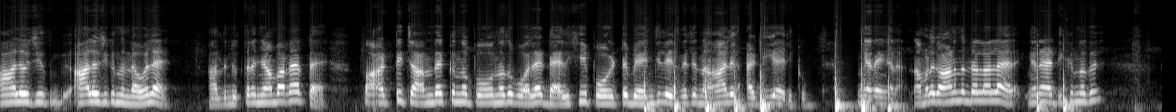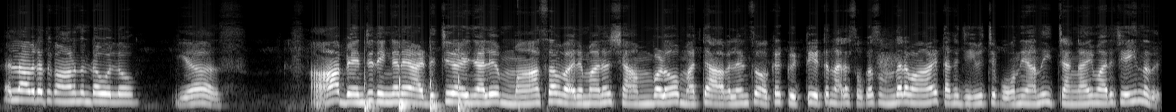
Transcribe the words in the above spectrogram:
ആലോചി ആലോചിക്കുന്നുണ്ടാവും അല്ലേ? അതിന്റെ ഉത്തരം ഞാൻ പറഞ്ഞേ പാട്ടി ചന്തക്കുന്ന് പോകുന്നത് പോലെ ഡൽഹി പോയിട്ട് ബെഞ്ചിൽ ഇരുന്നിട്ട് നാല് അടിയായിരിക്കും. ഇങ്ങനെ ഇങ്ങനെ. നമ്മൾ കാണുന്നുണ്ടല്ലോ അല്ലേ? ഇങ്ങനെ അടിക്കുന്നത്? എല്ലാവരും അത് കാണുന്നുണ്ടാവുമല്ലോ. യെസ് ആ ബെഞ്ചിൽ ഇങ്ങനെ അടിച്ചു കഴിഞ്ഞാൽ മാസം വരുമാനവും ശമ്പളവും മറ്റ് അവലൻസും ഒക്കെ കിട്ടിയിട്ട് നല്ല സുഖസുന്ദരമായിട്ട് അങ്ങ് ജീവിച്ചു പോകുന്നതാണ് ഈ ചങ്ങായിമാർ ചെയ്യുന്നത്.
